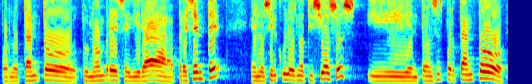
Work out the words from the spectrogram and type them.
por lo tanto tu nombre seguirá presente en los círculos noticiosos y entonces, por tanto,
